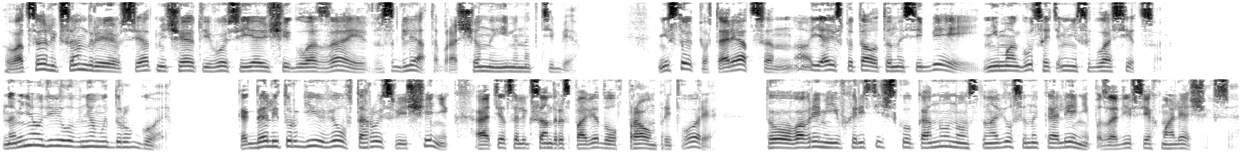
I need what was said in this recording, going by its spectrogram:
В отце Александре все отмечают его сияющие глаза и взгляд, обращенный именно к тебе. Не стоит повторяться, но я испытал это на себе и не могу с этим не согласиться. Но меня удивило в нем и другое. Когда литургию вел второй священник, а отец Александр исповедовал в правом притворе, то во время евхаристического канона он становился на колени позади всех молящихся.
